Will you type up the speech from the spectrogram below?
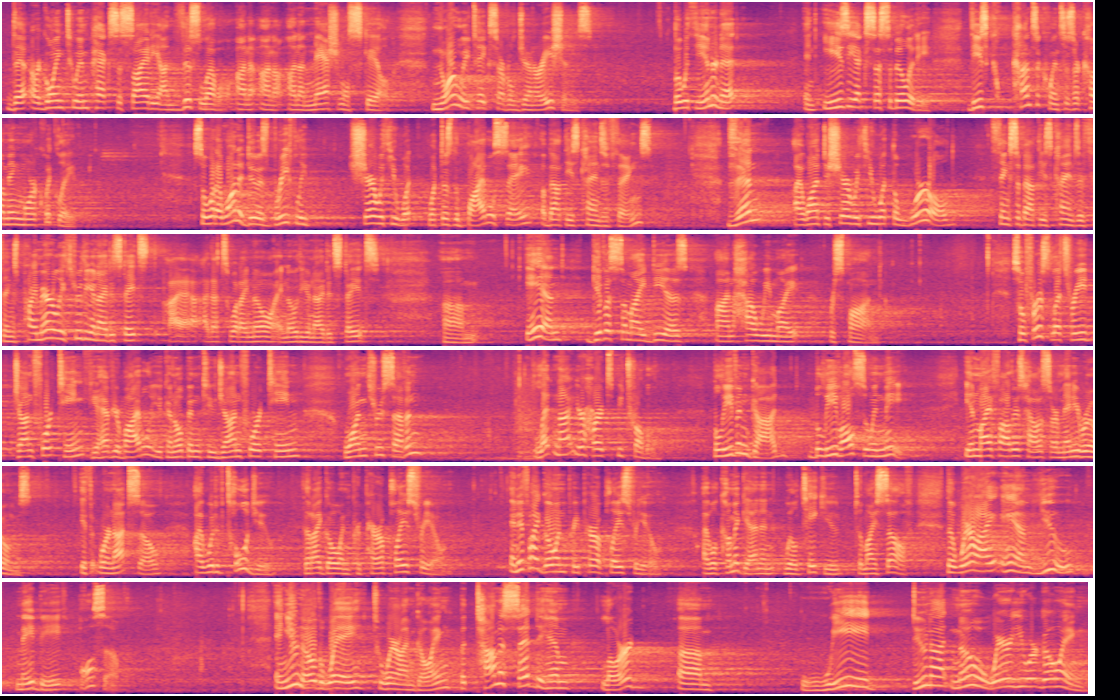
that are going to impact society on this level, on a, on a, on a national scale, normally take several generations. But with the internet and easy accessibility, these consequences are coming more quickly. So, what I want to do is briefly share with you what, what does the Bible say about these kinds of things. Then, I want to share with you what the world thinks about these kinds of things, primarily through the United States. I, I, that's what I know. I know the United States. Um, and give us some ideas on how we might respond. So, first, let's read John 14. If you have your Bible, you can open to John 14, 1 through 7. Let not your hearts be troubled. Believe in God, believe also in me. In my Father's house are many rooms. If it were not so, I would have told you that I go and prepare a place for you. And if I go and prepare a place for you, I will come again and will take you to myself, that where I am, you may be also. And you know the way to where I'm going. But Thomas said to him, Lord, um, we do not know where you are going.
